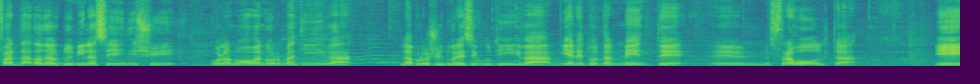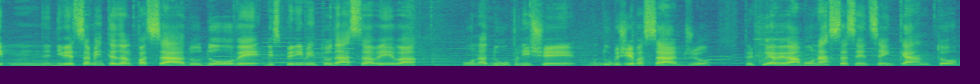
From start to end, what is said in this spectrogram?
Far data dal 2016, con la nuova normativa, la procedura esecutiva viene totalmente eh, stravolta e mh, diversamente dal passato dove l'esperimento d'asta aveva duplice, un duplice passaggio per cui avevamo un'asta senza incanto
